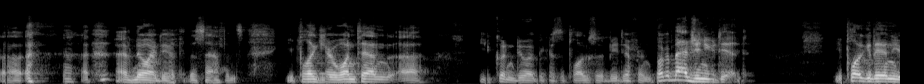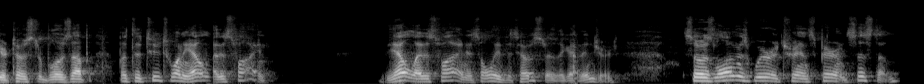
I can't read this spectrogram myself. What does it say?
uh, I have no idea if this happens. You plug your 110, uh, you couldn't do it because the plugs would be different, but imagine you did. You plug it in, your toaster blows up, but the 220 outlet is fine. The outlet is fine. It's only the toaster that got injured. So as long as we're a transparent system,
